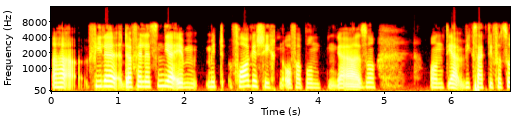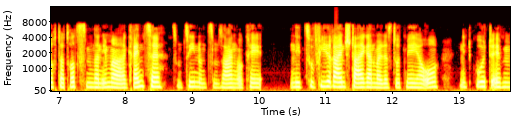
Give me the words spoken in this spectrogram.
Äh, viele der Fälle sind ja eben mit Vorgeschichten auch verbunden, gell? Also, und ja, wie gesagt, die versucht da trotzdem dann immer eine Grenze zum Ziehen und zum sagen, okay, nicht zu viel reinsteigern, weil das tut mir ja auch nicht gut eben.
